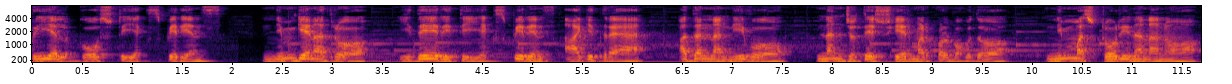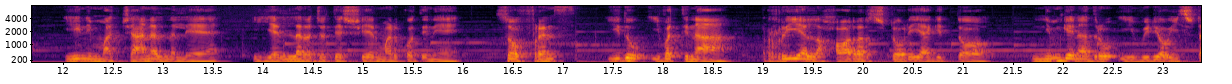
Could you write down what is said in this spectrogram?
ರಿಯಲ್ ಗೋಸ್ಟ್ ಎಕ್ಸ್ಪೀರಿಯನ್ಸ್. ನಿಮಗೇನಾದರೂ ಇದೇ ರೀತಿ ಎಕ್ಸ್ಪೀರಿಯನ್ಸ್ ಆಗಿದ್ದರೆ ಅದನ್ನು ನೀವು ನನ್ನ ಜೊತೆ ಶೇರ್ ಮಾಡ್ಕೊಳ್ಬಹುದು. ನಿಮ್ಮ ಸ್ಟೋರಿನ ನಾನು ಈ ನಿಮ್ಮ ಚಾನಲ್ನಲ್ಲಿ ಎಲ್ಲರ ಜೊತೆ ಶೇರ್ ಮಾಡ್ಕೋತೀನಿ. ಸೊ ಫ್ರೆಂಡ್ಸ್, ಇದು ಇವತ್ತಿನ ರಿಯಲ್ ಹಾರರ್ ಸ್ಟೋರಿಯಾಗಿತ್ತು. ನಿಮಗೇನಾದರೂ ಈ ವಿಡಿಯೋ ಇಷ್ಟ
